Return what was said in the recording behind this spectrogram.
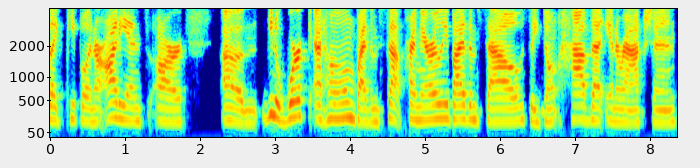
like people in our audience are um, you know, work at home by themselves, primarily by themselves. They don't have that interaction.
